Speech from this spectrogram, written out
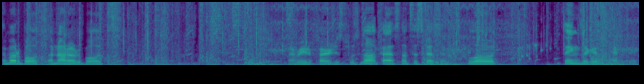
I'm out of bullets. I'm not out of bullets. My rate of fire just was not fast enough. This guy's gonna explode. Things are getting hectic.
